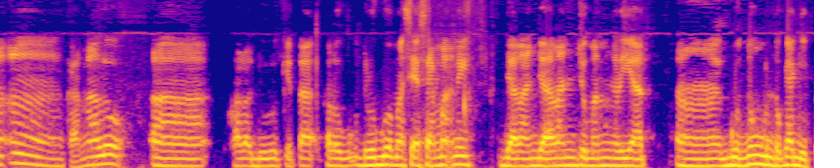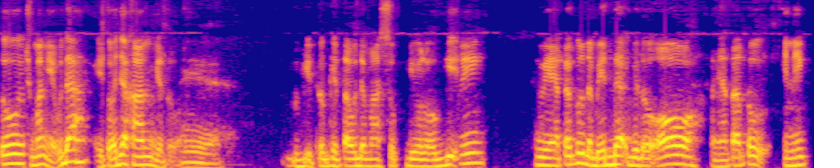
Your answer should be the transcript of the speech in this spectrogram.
eh, karena lu eh, kalau dulu kita kalau dulu gua masih SMA nih jalan-jalan cuman ngelihat eh, gunung bentuknya gitu, cuman ya udah itu aja kan gitu. Iya. begitu kita udah masuk geologi nih ngeliatnya tuh udah beda gitu oh ternyata tuh ini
